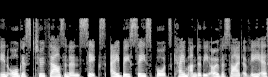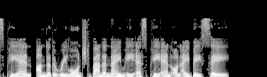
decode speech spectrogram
In August 2006, ABC Sports came under the oversight of ESPN, under the relaunched banner name ESPN on ABC.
